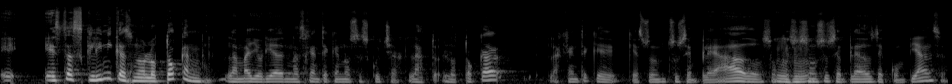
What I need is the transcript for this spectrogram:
eh, estas clínicas no lo tocan la mayoría de la gente que nos escucha. La lo toca la gente que, que son sus empleados o que son sus empleados de confianza.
